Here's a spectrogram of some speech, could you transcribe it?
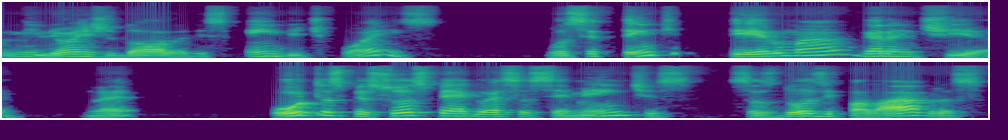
milhões de dólares em bitcoins, você tem que ter uma garantia, não é? Outras pessoas pegam essas sementes, essas 12 palavras,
